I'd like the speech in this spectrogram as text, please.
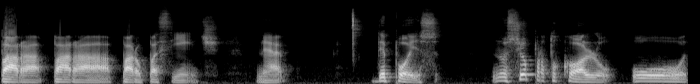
para, para, para o paciente. Né? Depois, no seu protocolo o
